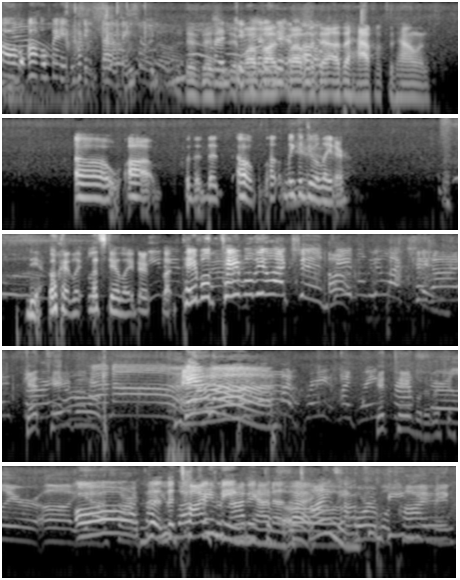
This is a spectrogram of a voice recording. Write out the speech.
Oh, oh, wait, wait, sorry. This- this- I did- what about, I did- what about the oh. other half of the talent? Oh, uh, the, the, oh, we can do it later. Yeah. Okay. let- Let's do it later. Let- table, table the election. Table the election. Get table. Hannah. Get table. earlier. Uh, Oh, sorry. The- the timing, Hannah, the effect. timing. horrible timing.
